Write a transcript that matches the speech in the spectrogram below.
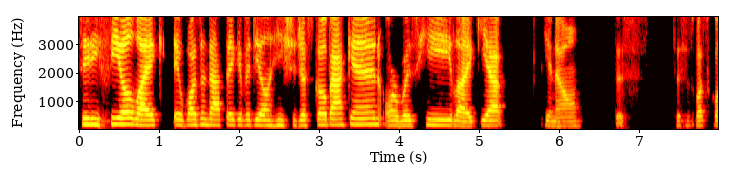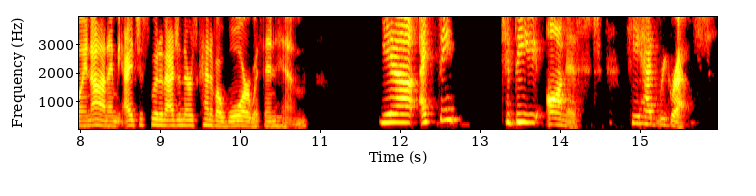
did he feel like it wasn't that big of a deal and he should just go back in? Or was he like, yep, you know, this this is what's going on? I mean, I just would imagine there was kind of a war within him. Yeah, I think to be honest, he had regrets.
